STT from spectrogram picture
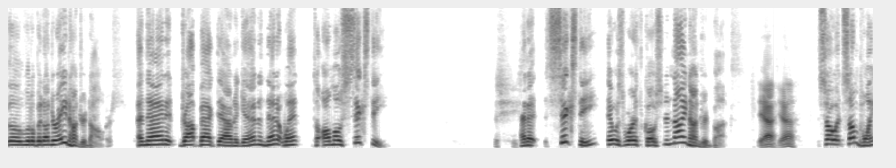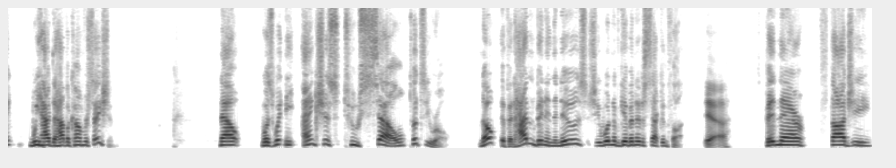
a little bit under $800. And then it dropped back down again. And then it went to almost 60. Jeez. And at 60, it was worth closer to 900 bucks. yeah. Yeah. So at some point, we had to have a conversation. Now, was Whitney anxious to sell Tootsie Roll? Nope. If it hadn't been in the news, she wouldn't have given it a second thought. Yeah. It's been there, stodgy,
